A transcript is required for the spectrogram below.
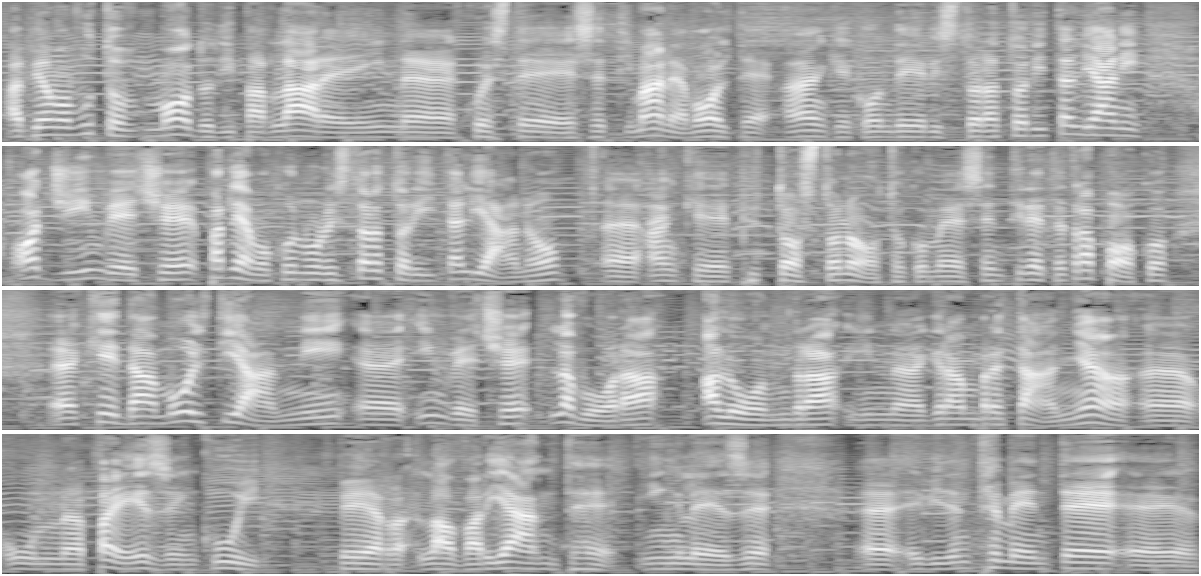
Abbiamo avuto modo di parlare in eh, queste settimane, a volte anche con dei ristoratori italiani. Oggi invece parliamo con un ristoratore italiano, eh, anche piuttosto noto, come sentirete tra poco, eh, che da molti anni eh, invece lavora a Londra, in Gran Bretagna, eh, un paese in cui per la variante inglese eh, evidentemente eh,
